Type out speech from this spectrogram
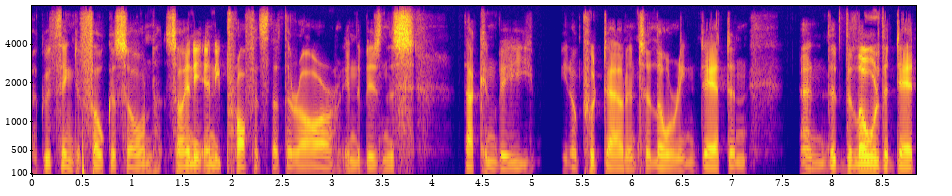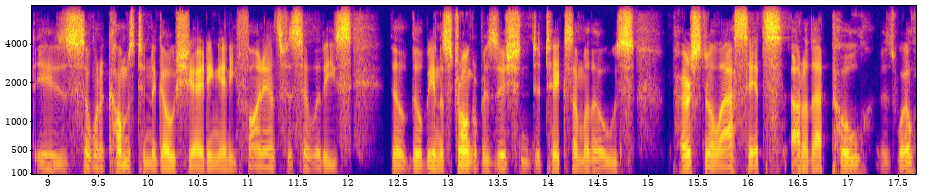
a good thing to focus on. So any any profits that there are in the business that can be you know put down into lowering debt and and the, the lower the debt is, so when it comes to negotiating any finance facilities, they'll they'll be in a stronger position to take some of those personal assets out of that pool as well,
